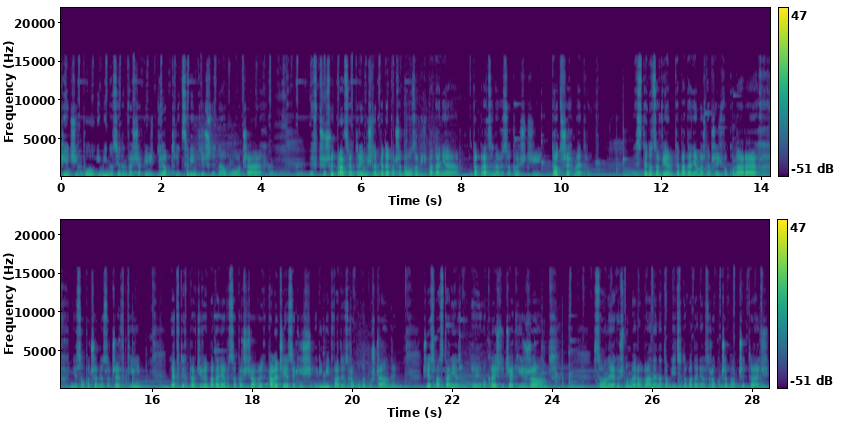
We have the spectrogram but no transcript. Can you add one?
5,5 i minus 1,25 dioptrii cylindrycznych na obu oczach. W przyszłej pracy, o której myślę, będę potrzebował zrobić badania do pracy na wysokości do 3 metrów. Z tego co wiem, te badania można przejść w okularach, nie są potrzebne soczewki, jak w tych prawdziwych badaniach wysokościowych, ale czy jest jakiś limit wady wzroku dopuszczalny? Czy jest Pan w stanie y, określić jakiś rząd? Są one jakoś numerowane na tablicy do badania wzroku, trzeba odczytać.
